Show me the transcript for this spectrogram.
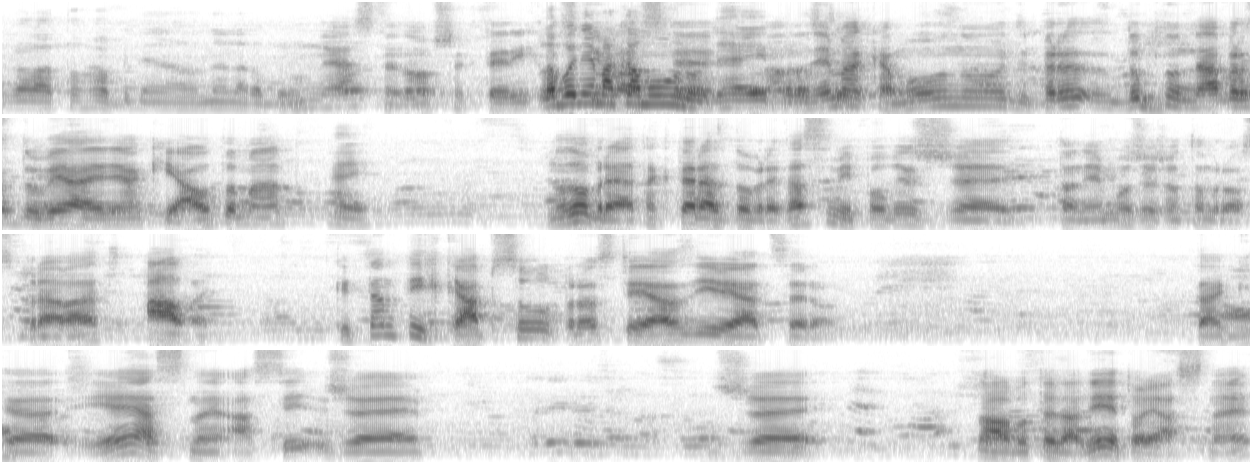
veľa toho by nena- nenarobil. Mm, Jasné, no však tej rýchlosti Lebo nemá kam vlastne, uhnúť, hej, proste. Nemá kam uhnúť, br- dupnúť na brzdu vie aj nejaký automat. Hej. No dobre, a tak teraz dobre, zase mi povieš, že to nemôžeš o tom rozprávať, ale keď tam tých kapsul proste jazdí viacero, tak No. no. je jasné asi, že, že, no alebo teda nie je to jasné,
